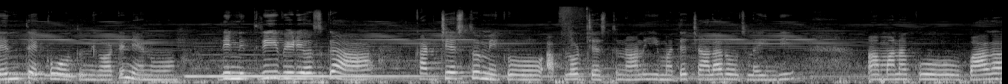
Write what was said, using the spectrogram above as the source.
లెంత్ ఎక్కువ అవుతుంది కాబట్టి నేను దీన్ని త్రీ వీడియోస్గా కట్ చేస్తూ మీకు అప్లోడ్ చేస్తున్నాను. ఈ మధ్య చాలా రోజులైంది. మనకు బాగా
